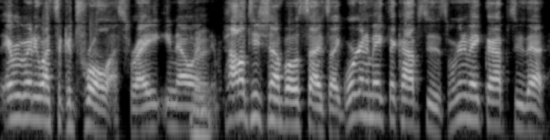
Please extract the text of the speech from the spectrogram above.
everybody wants to control us right you know and politicians on both sides like we're going to make the cops do this we're going to make the cops do that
